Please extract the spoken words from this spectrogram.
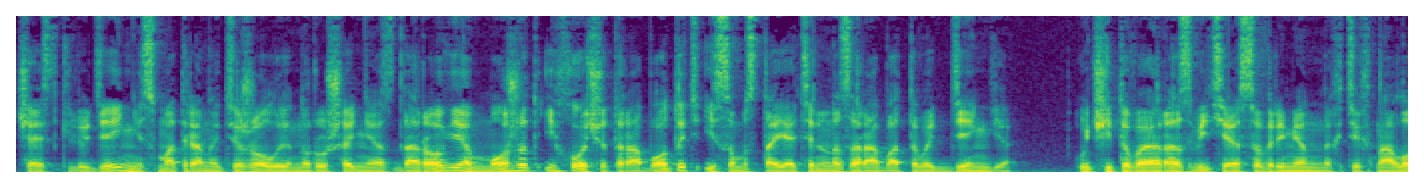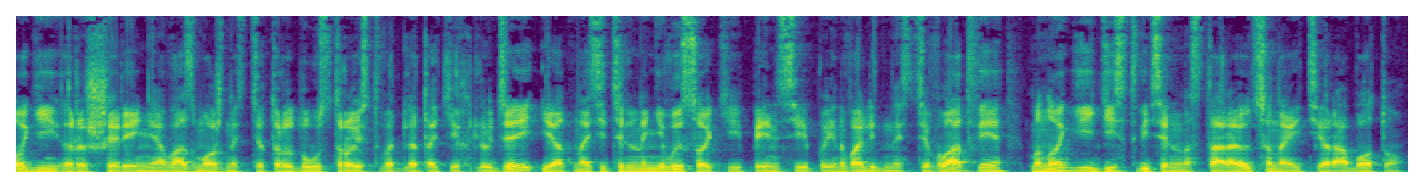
Часть людей, несмотря на тяжелые нарушения здоровья, может и хочет работать и самостоятельно зарабатывать деньги. Учитывая развитие современных технологий, расширение возможности трудоустройства для таких людей и относительно невысокие пенсии по инвалидности в Латвии, многие действительно стараются найти работу.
